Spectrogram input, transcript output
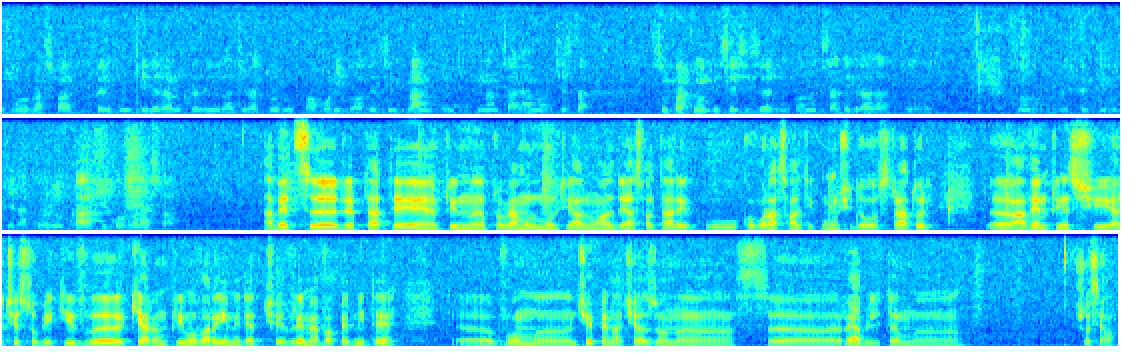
uzurul asfaltului pentru închiderea lucrării la giratorul favorit. O aveți în plan pentru finanțarea anul acesta. Sunt foarte multe sesizări în zonă că s-a degradat uh, uh, respectivul giratoriu, ca și covor asfalt. Aveți uh, dreptate, prin uh, programul multianual de asfaltare cu covor asfaltic 1 și 2 straturi, uh, avem prins și acest obiectiv. Uh, Chiar în primăvară, imediat ce vremea va permite, uh, vom uh, începe în acea zonă să reabilităm uh, șoseaua.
